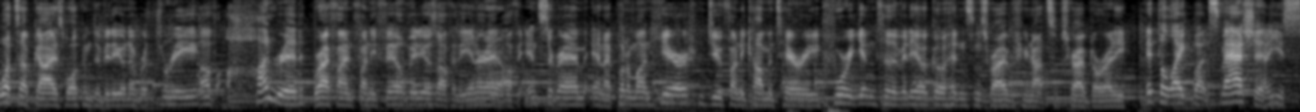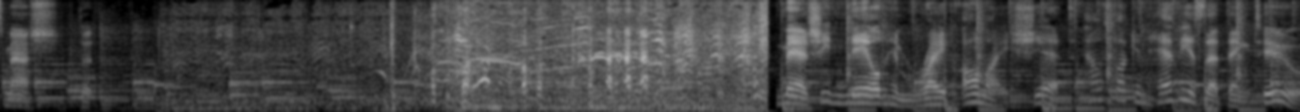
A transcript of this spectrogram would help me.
What's up guys, welcome to video number 3 of 100 where I find funny fail videos off of the internet, off of Instagram, and I put them on here, do funny commentary. Before we get into the video, go ahead and subscribe if you're not subscribed already. Hit the like button, smash it. How do you smash the... Man, she nailed him right. Oh my shit. How fucking heavy is that thing too?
